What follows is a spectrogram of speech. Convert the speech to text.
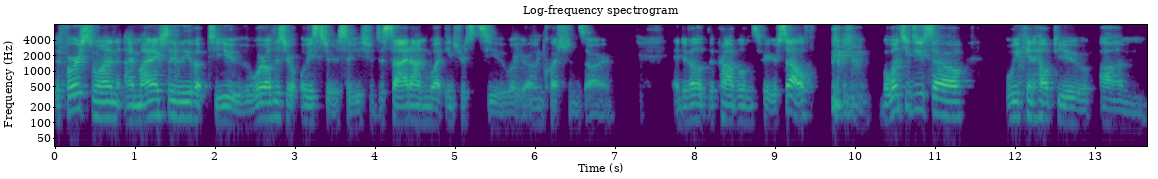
The first one I might actually leave up to you. The world is your oyster, so you should decide on what interests you, what your own questions are, and develop the problems for yourself. but once you do so, we can help you um,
